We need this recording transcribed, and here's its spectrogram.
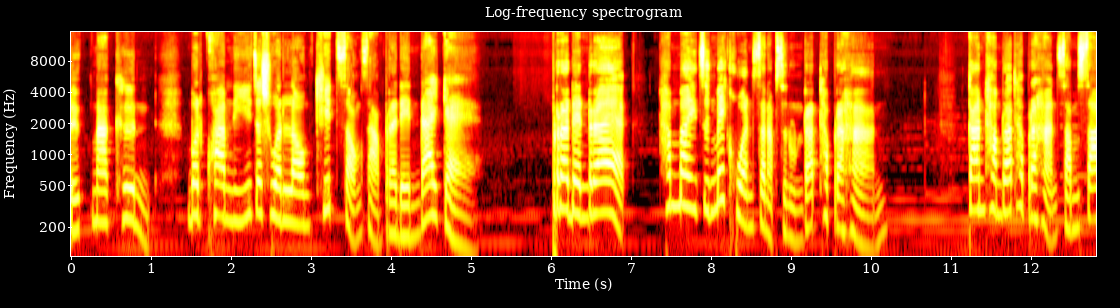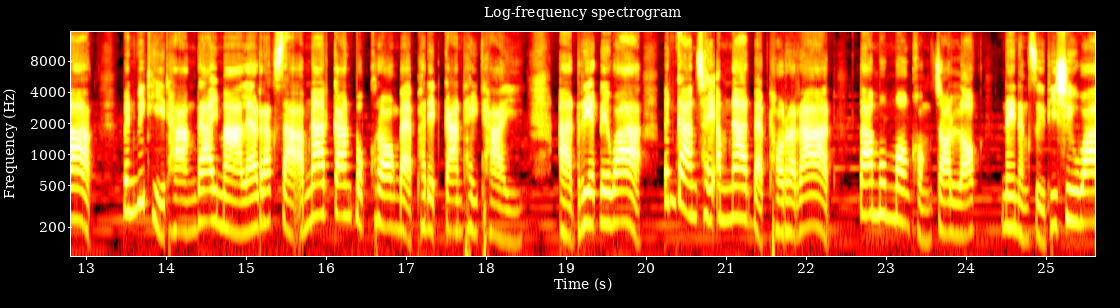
ลึกมากขึ้น บทความนี้จะชวนลองคิด2-3ประเด็นได้แก่ ประเด็นแรกทำไมจึงไม่ควรสนับสนุนรัฐประหาร การทำรัฐประหารซ้ำซาก เป็นวิถีทางได้มาและรักษาอำนาจการปกครองแบบเผด็จการไทยๆ อาจเรียกได้ว่า เป็นการใช้อำนาจแบบทรราช ตามมุมมองของจอห์นล็อก ในหนังสือที่ชื่อว่า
